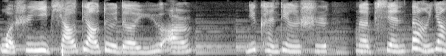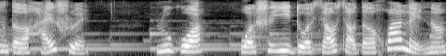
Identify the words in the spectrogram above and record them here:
我是一条掉队的鱼儿，你肯定是。那片荡漾的海水，如果我是一朵小小的花蕾呢？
